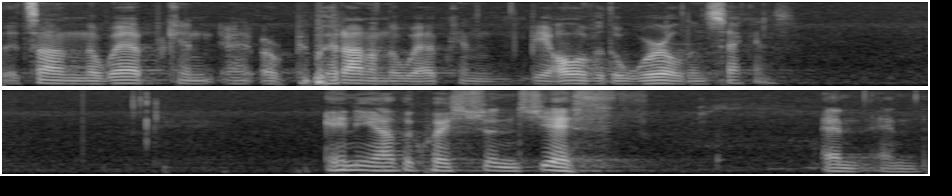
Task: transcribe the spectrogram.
that's on the web can, or put out on the web can be all over the world in seconds. Any other questions? Yes. And, and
